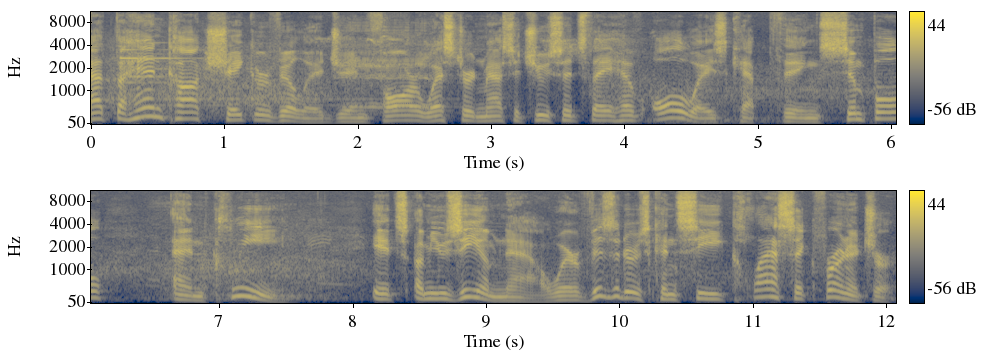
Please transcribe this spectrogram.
At the Hancock Shaker Village in far western Massachusetts, they have always kept things simple and clean. It's a museum now where visitors can see classic furniture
